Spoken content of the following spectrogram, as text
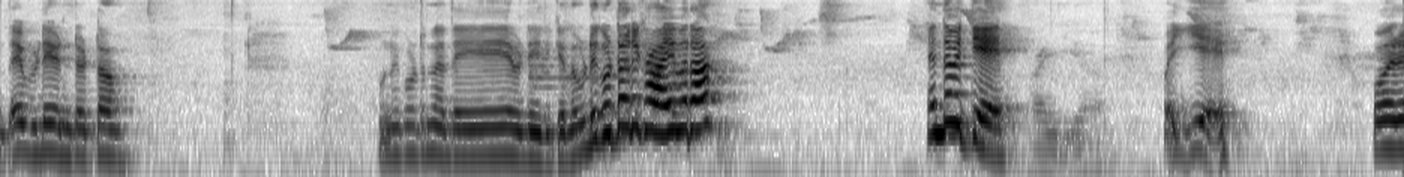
ഇത് എവിടെ ഉണ്ട് കേട്ടോ ഉണ്ണിക്കുട്ടൻ അതേ ഇവിടെ ഇരിക്കുന്നു. ഉണ്ണിക്കുട്ടൻ ഒരു ഹായ് പറ. എന്താ പറ്റിയേ? വയ്യേ. ഒരു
